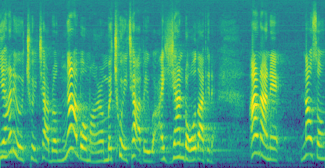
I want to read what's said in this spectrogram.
များတွေကိုချွေချပြီးတော့ငါ့ပေါ်မှာတော့မချွေချပေးဘူး။အရန်ဒေါတာဖြစ်တယ်။အဲ့ဒါနဲ့နောက်ဆုံး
